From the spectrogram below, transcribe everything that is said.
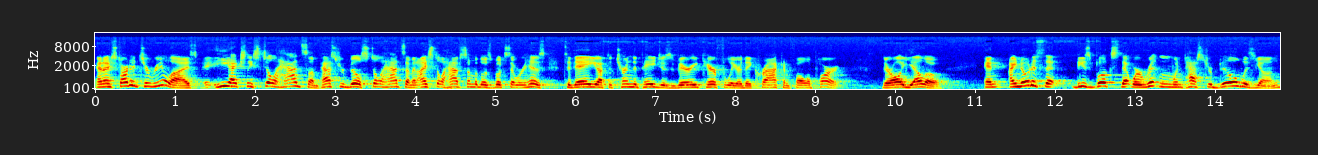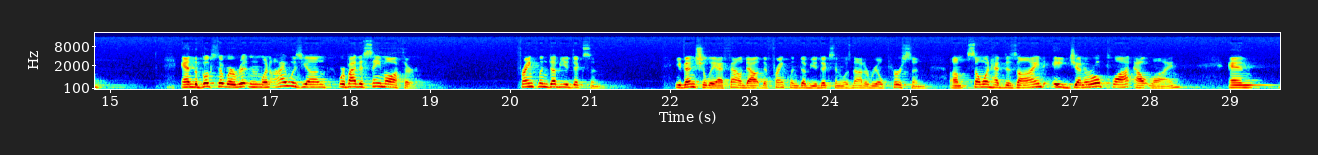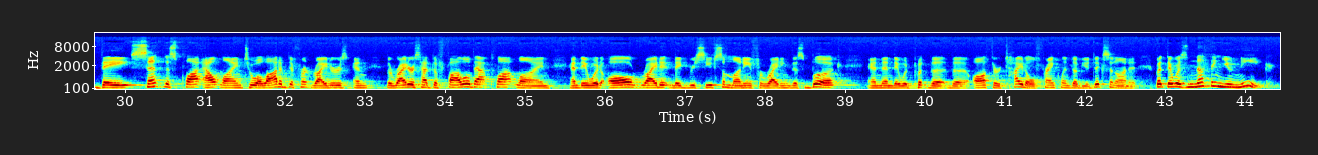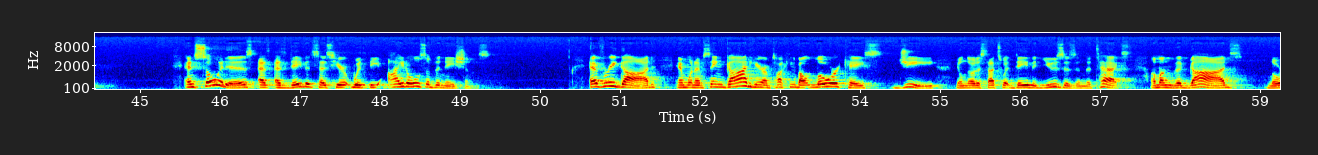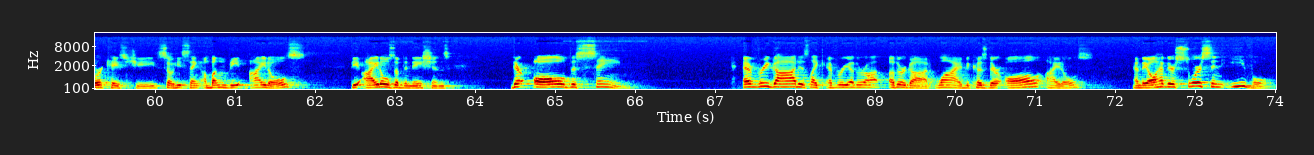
And I started to realize he actually still had some. Pastor Bill still had some, and I still have some of those books that were his. Today, you have to turn the pages very carefully or they crack and fall apart. They're all yellow. And I noticed that these books that were written when Pastor Bill was young and the books that were written when I was young were by the same author, Franklin W. Dixon. Eventually, I found out that Franklin W. Dixon was not a real person. Um, someone had designed a general plot outline, and they sent this plot outline to a lot of different writers, and the writers had to follow that plot line, and they would all write it, and they'd receive some money for writing this book and then they would put the, the author title, Franklin W. Dixon, on it. But there was nothing unique. And so it is, as, as David says here, with the idols of the nations. Every God, and when I'm saying God here, I'm talking about lowercase g. You'll notice that's what David uses in the text. Among the gods, lowercase g. So he's saying among the idols, the idols of the nations, they're all the same. Every God is like every other, other God. Why? Because they're all idols and they all have their source in evil.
